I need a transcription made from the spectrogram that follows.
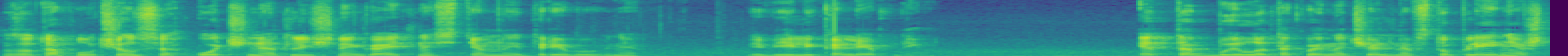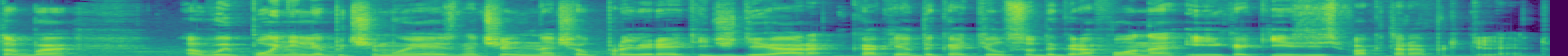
Зато получился очень отличный гайд на системные требования. Великолепный. Это было такое начальное вступление, чтобы вы поняли, почему я изначально начал проверять HDR, как я докатился до графона и какие здесь факторы определяют.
